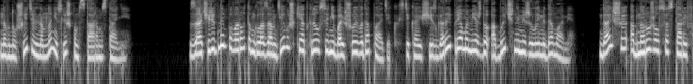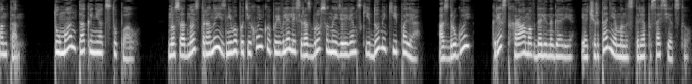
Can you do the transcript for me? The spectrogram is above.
на внушительном, но не слишком старом здании. За очередным поворотом глазам девушки открылся небольшой водопадик, стекающий из горы прямо между обычными жилыми домами. Дальше обнаружился старый фонтан. Туман так и не отступал. Но с одной стороны из него потихоньку появлялись разбросанные деревенские домики и поля, а с другой крест храма вдали на горе и очертания монастыря по соседству.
